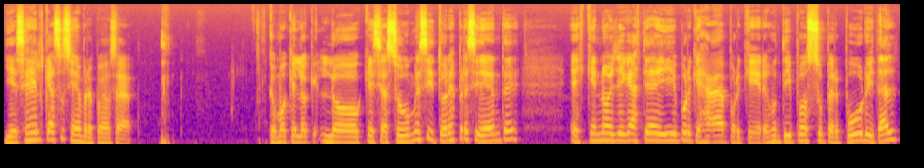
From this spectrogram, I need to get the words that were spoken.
Y ese es el caso siempre, pues, o sea, como que lo, que se asume si tú eres presidente es que no llegaste ahí porque, ah, porque eres un tipo súper puro y tal,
